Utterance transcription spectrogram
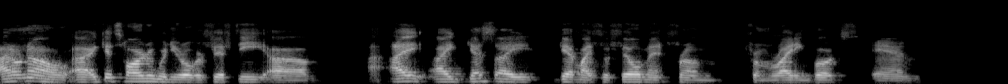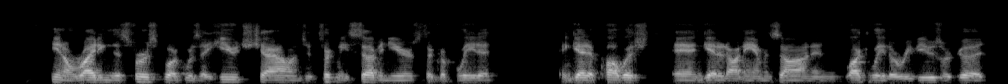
I don't know. Uh, it gets harder when you're over 50. Um, I I guess I get my fulfillment from from writing books and you know writing this first book was a huge challenge. It took me seven years to complete it and get it published and get it on Amazon. And luckily the reviews are good.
